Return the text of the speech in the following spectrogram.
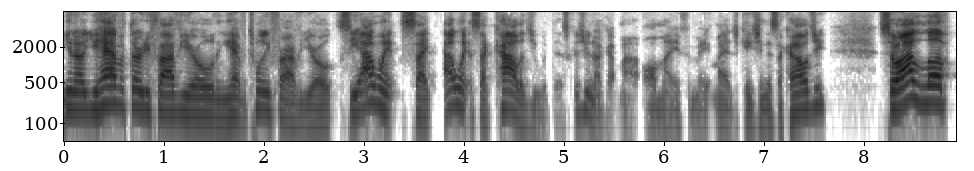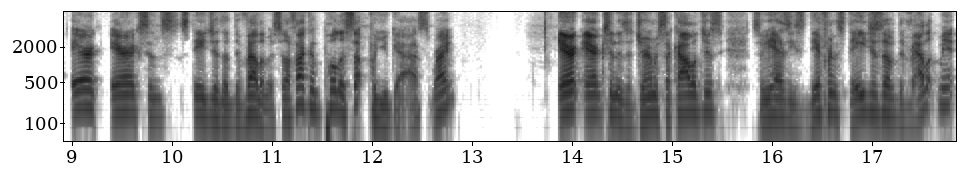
you know, you have a 35 year old and you have a 25 year old. See, I went psych, I went psychology with this because you know I got my all my information, my education in psychology. So I love Erik Erikson's stages of development. So if I can pull this up for you guys, right? Erik Erikson is a German psychologist, so he has these different stages of development,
